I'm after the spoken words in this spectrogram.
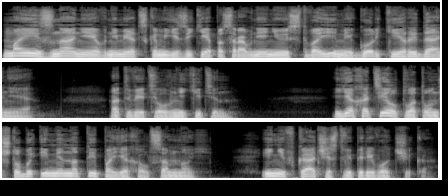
Мои знания в немецком языке по сравнению с твоими горькие рыдания, ответил Никитин. Я хотел, Платон, чтобы именно ты поехал со мной, и не в качестве переводчика.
